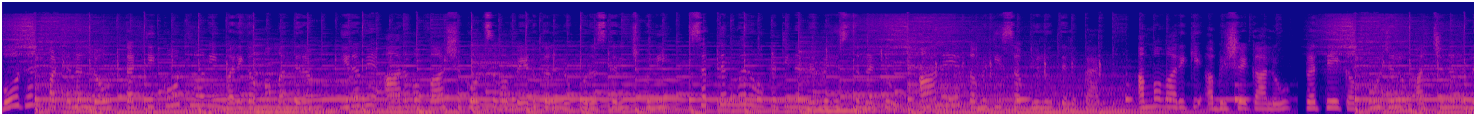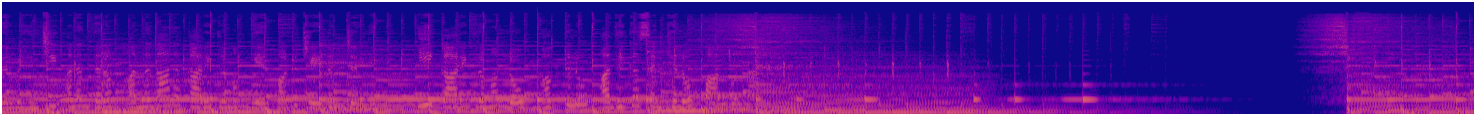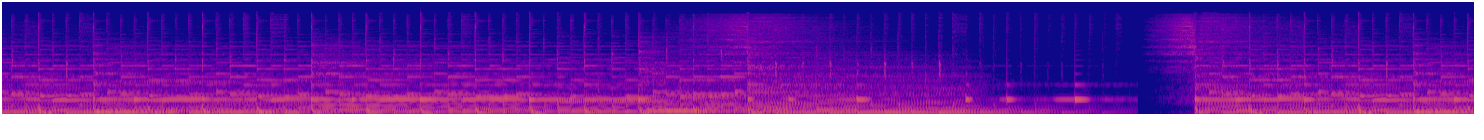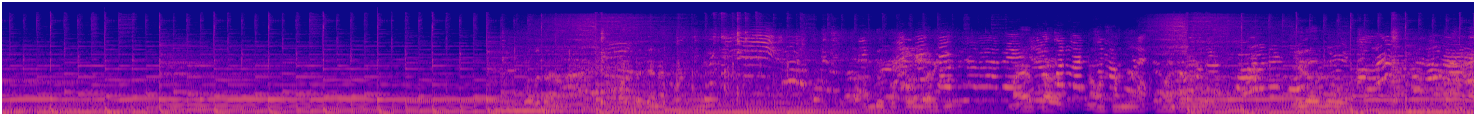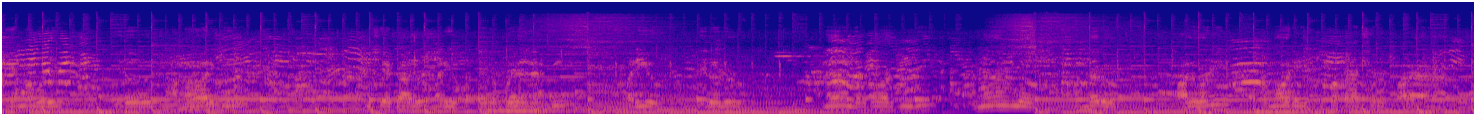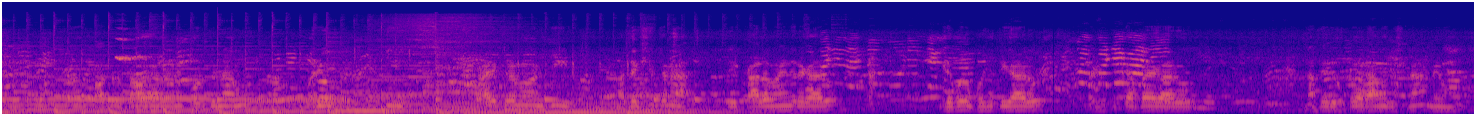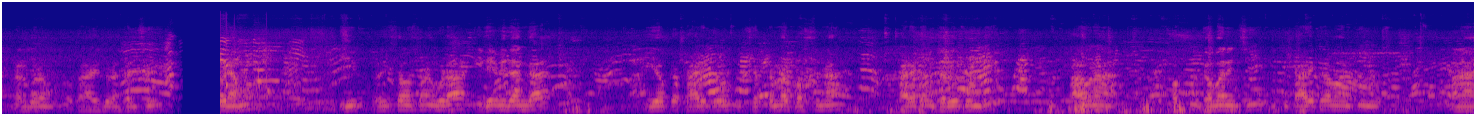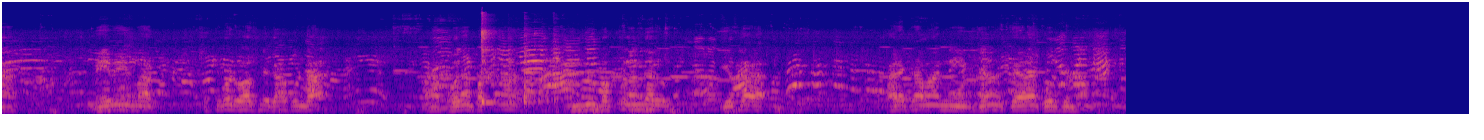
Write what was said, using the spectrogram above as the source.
బోధన్ పట్టణంలో తట్టి కోట్లోని మరిగమ్మ మందిరం ఇరవై ఆరవ వార్షికోత్సవ వేడుకలను పురస్కరించుకుని సెప్టెంబర్ ఒకటిన నిర్వహిస్తున్నట్టు ఆలయ కమిటీ సభ్యులు తెలిపారు. అమ్మవారికి అభిషేకాలు ప్రత్యేక పూజలు అర్చనలు నిర్వహించి అనంతరం అన్నదాన కార్యక్రమం ఏర్పాటు చేయడం జరిగింది. ఈ కార్యక్రమంలో భక్తులు అధిక సంఖ్యలో పాల్గొన్నారు. భక్తజన కొడుకు హిందూ భక్తులందరికీ మా యొక్క నమస్కారం శుభాంజలు ఈరోజు మా మరియమ్మ గుడి ఈరోజు అమ్మవారికి అభిషేకాలు మరియు ప్రత్యేక పూజలు జరిపి మరియు ఈరోజు అన్నదానం జరపబడుతుంది. అన్నదానంలో అందరూ పాల్గొని అమ్మవారి ఉపకరాక్షలు పాల పాత్రలు కావాలని కోరుతున్నాము. మరియు ఈ కార్యక్రమానికి అధ్యక్షతన శ్రీ కాళ మహేందర్ గారు త్రిపురం పొజితి గారు మరియు పుట్టబ్బాయి గారు నా పేరు ఉప్పల రామకృష్ణ. మేము నలుగురం ఒక ఐదుగురం కలిసి ఈ ప్రతి సంవత్సరం కూడా ఇదే విధంగా ఈ యొక్క కార్యక్రమం సెప్టెంబర్ ఫస్ట్న కార్యక్రమం జరుగుతుంది. కావున భక్తులు గమనించి ఈ కార్యక్రమానికి మన మేమే మా చుట్టుకోటి వాసులే కాకుండా మన బోధన పక్కన హిందూ భక్తులందరూ ఈ యొక్క కార్యక్రమాన్ని విజయం చేయాలని కోరుతున్నాము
